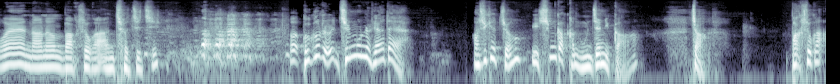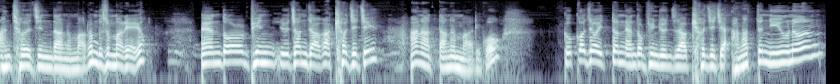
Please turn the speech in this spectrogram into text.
왜 나는 박수가 안 쳐지지? 어, 그거를 질문을 해야 돼. 아시겠죠? 이 심각한 문제니까. 자, 박수가 안 쳐진다는 말은 무슨 말이에요? 엔돌핀 유전자가 켜지지 않았다는 말이고, 그 꺼져 있던 엔돌핀 유전자가 켜지지 않았던 이유는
